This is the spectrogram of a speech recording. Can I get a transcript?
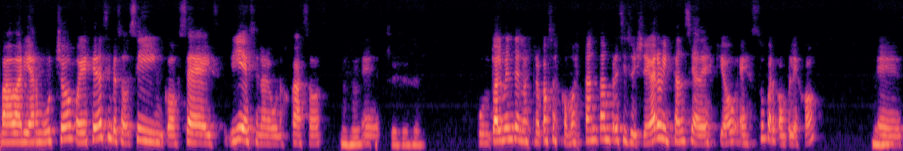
va a variar mucho, porque en general siempre son 5, 6, 10 en algunos casos. Eh, sí, sí, sí. Puntualmente en nuestro caso es como es tan tan preciso y llegar a una instancia de SQO es súper complejo eh,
